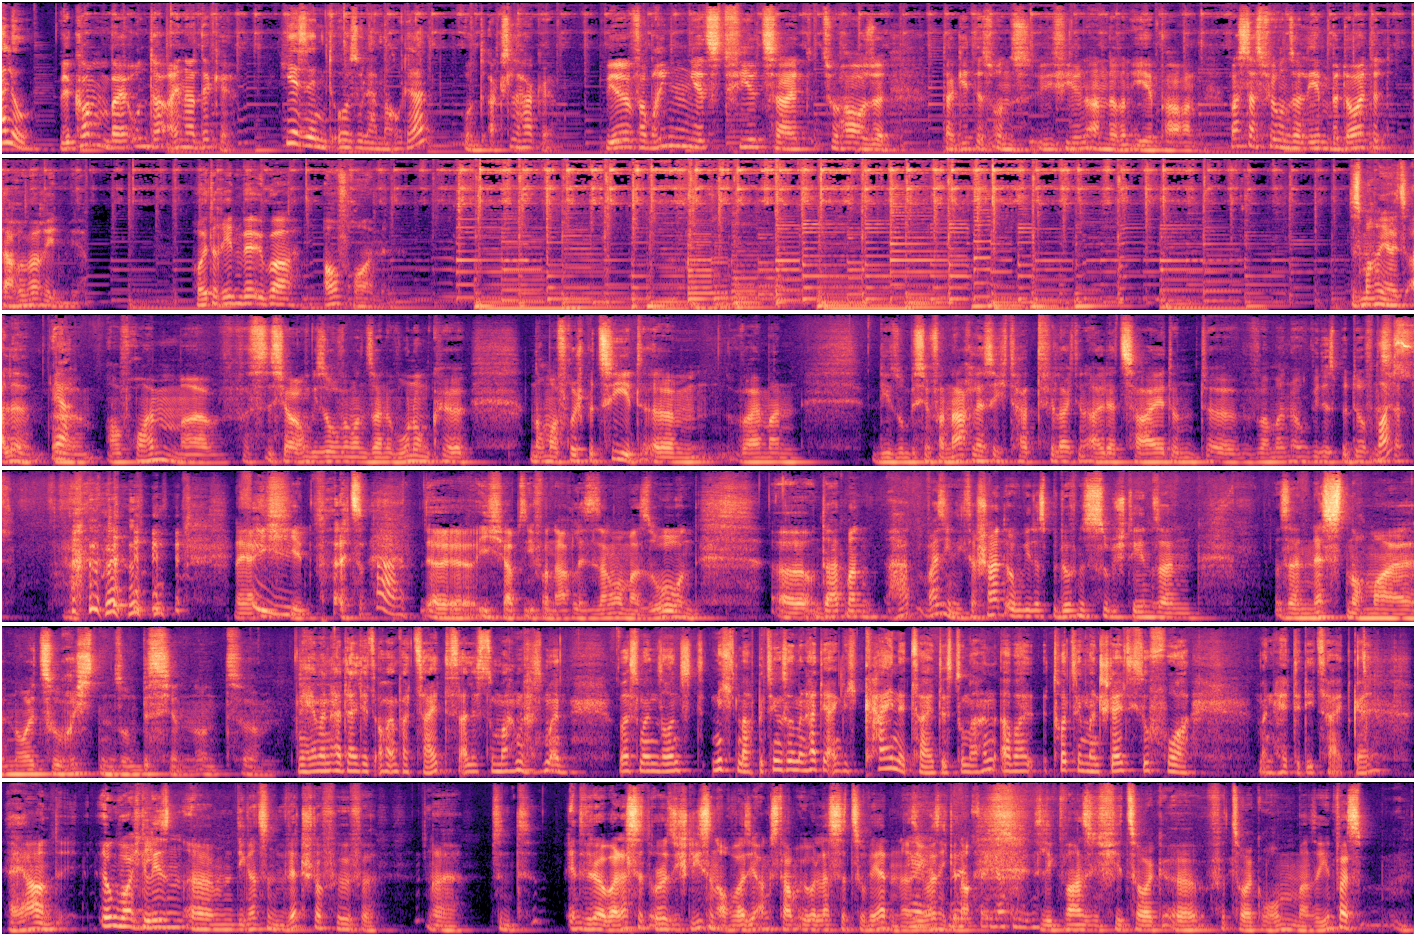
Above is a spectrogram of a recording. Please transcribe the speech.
Hallo, Willkommen bei Unter einer Decke hier sind Ursula Mauder. und Axel Hacke. Wir verbringen jetzt viel Zeit zu Hause. Da geht es uns wie vielen anderen Ehepaaren. Was das für unser Leben bedeutet, darüber reden wir. Heute reden wir über Aufräumen. Das machen ja jetzt alle. Ja. Äh, aufräumen. Äh, Das ist ja irgendwie so, wenn man seine Wohnung äh, nochmal frisch bezieht, ähm, weil man die so ein bisschen vernachlässigt hat, vielleicht in all der Zeit und äh, weil man irgendwie das Bedürfnis Was? hat. naja, ich jedenfalls. Ah. Äh, ich habe sie vernachlässigt, sagen wir mal so. Und, äh, und da hat man, hat, weiß ich nicht, da scheint irgendwie das Bedürfnis zu bestehen, sein, sein Nest nochmal neu zu richten, so ein bisschen. Und ähm, Naja, man hat halt jetzt auch einfach Zeit, das alles zu machen, was man, was man sonst nicht macht. Beziehungsweise man hat ja eigentlich keine Zeit, das zu machen, aber trotzdem, man stellt sich so vor, man hätte die Zeit, gell? Ja, ja, und irgendwo habe ich gelesen, ähm, die ganzen Wertstoffhöfe äh, sind entweder überlastet oder sie schließen auch, weil sie Angst haben, überlastet zu werden. Also Ja, ich weiß nicht genau. Es liegt wahnsinnig viel Zeug äh, für Zeug rum. Also jedenfalls mh,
